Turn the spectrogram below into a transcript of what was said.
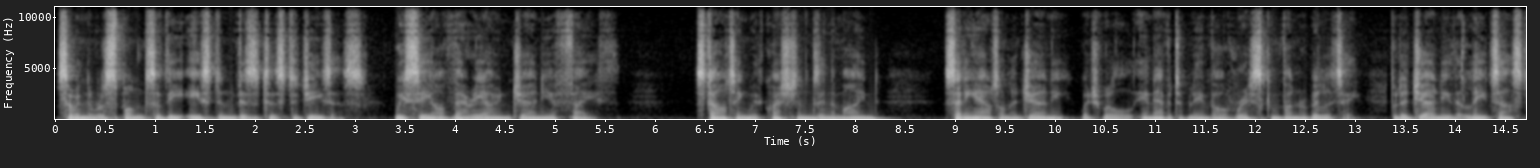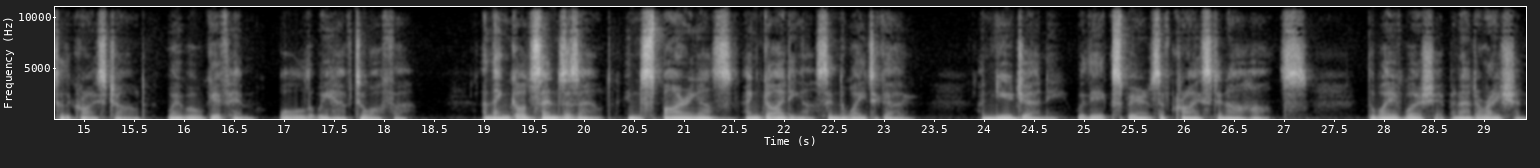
So, in the response of the Eastern visitors to Jesus, we see our very own journey of faith, starting with questions in the mind, setting out on a journey which will inevitably involve risk and vulnerability, but a journey that leads us to the Christ child, where we'll give him all that we have to offer. And then God sends us out, inspiring us and guiding us in the way to go. A new journey with the experience of Christ in our hearts, the way of worship and adoration,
